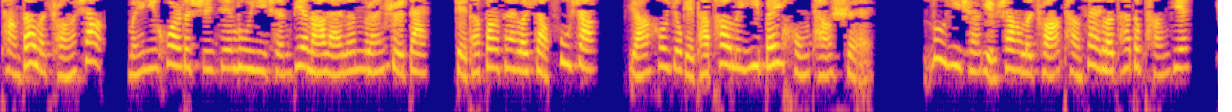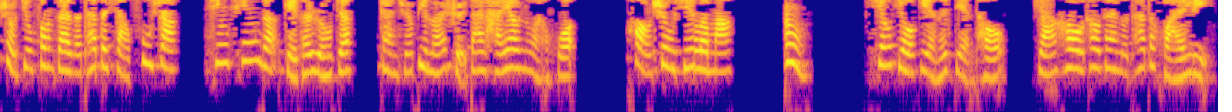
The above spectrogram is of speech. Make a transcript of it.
躺到了床上。没一会儿的时间，陆亦辰便拿来了暖水袋，给他放在了小腹上，然后又给他泡了一杯红糖水。陆亦辰也上了床，躺在了他的旁边，手就放在了他的小腹上，轻轻的给他揉着，感觉比暖水袋还要暖和。好受些了吗？嗯，萧九点了点头，然后靠在了他的怀里。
